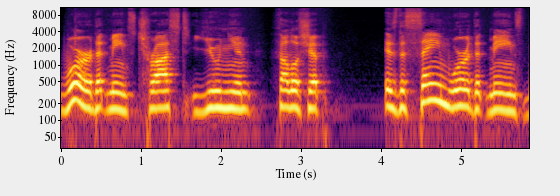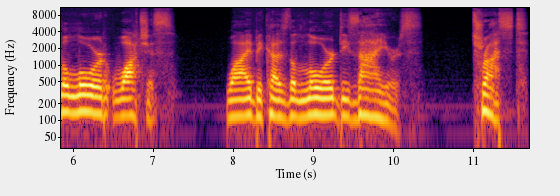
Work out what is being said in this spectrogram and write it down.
word that means trust, union, fellowship is the same word that means the Lord watches. Why? Because the Lord desires trust,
